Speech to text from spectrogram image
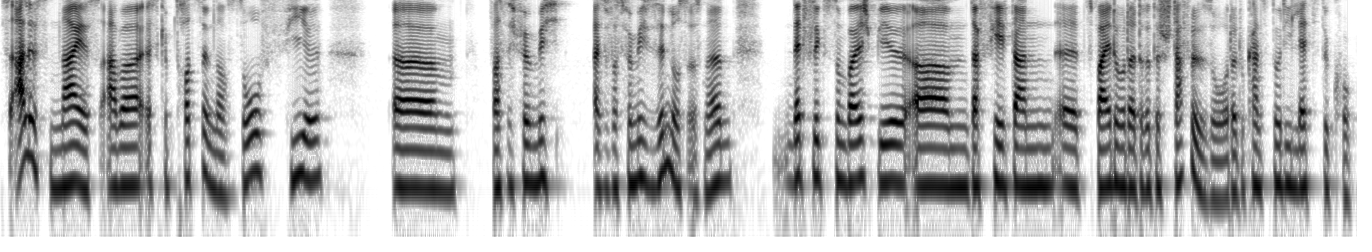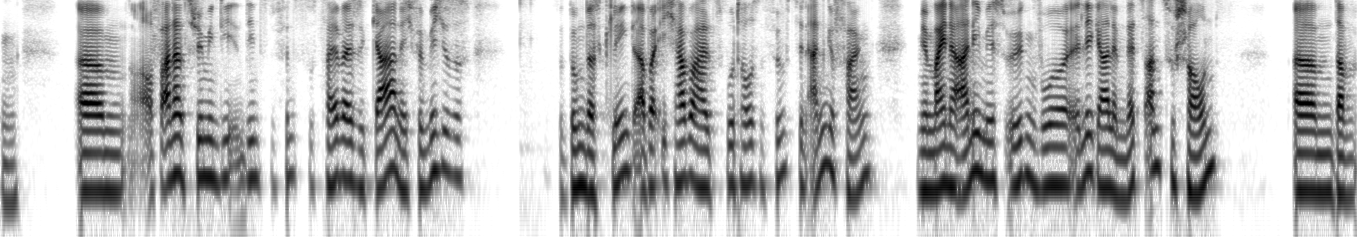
Ist alles nice, aber es gibt trotzdem noch so viel, ähm, was ich für mich, also was für mich sinnlos ist. Ne? Netflix zum Beispiel, ähm, da fehlt dann äh, zweite oder dritte Staffel so, oder du kannst nur die letzte gucken. Ähm, auf anderen Streaming-Diensten findest du es teilweise gar nicht. Für mich ist es, so dumm das klingt, aber ich habe halt 2015 angefangen, mir meine Animes irgendwo illegal im Netz anzuschauen. Ähm, da,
